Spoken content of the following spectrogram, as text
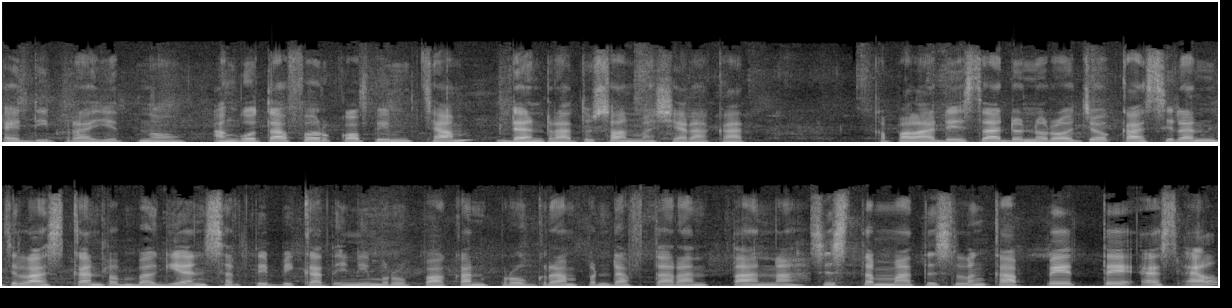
Edi Prayitno, anggota Forkopim Cam, dan ratusan masyarakat. Kepala Desa Donorojo Kasiran menjelaskan pembagian sertifikat ini merupakan program pendaftaran tanah sistematis lengkap PTSL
